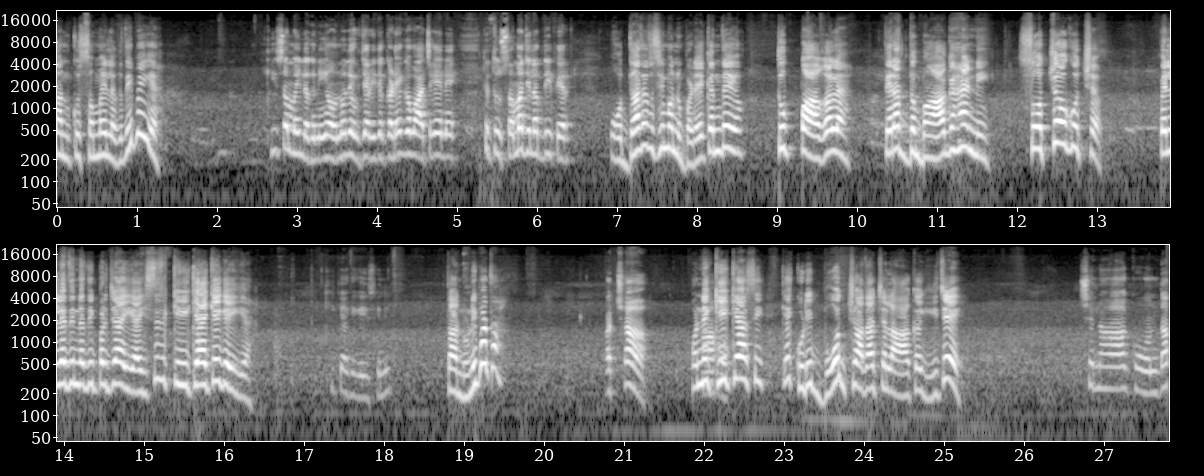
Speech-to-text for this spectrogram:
ਤੁਹਾਨੂੰ ਕੁਝ ਸਮਝ ਲੱਗਦੀ ਪਈ ਹੈ? ਕੀ ਸਮਝ ਲੱਗਣੀ ਆ? ਉਹਨਾਂ ਦੇ ਵਿਚਾਰੀ ਦੇ ਕੜੇ ਗਵਾਚ ਗਏ ਨੇ ਤੇ ਤੂੰ ਸਮਝ ਲੱਭਦੀ ਫਿਰ। ਉਦਾਂ ਤੇ ਤੁਸੀਂ ਮੈਨੂੰ ਬੜੇ ਕੰਦੇ ਹੋ। ਤੂੰ ਪਾਗਲ ਹੈ ਤੇਰਾ ਦਿਮਾਗ ਹੈ ਨਹੀਂ। ਸੋਚੋ ਕੁਛ। ਪਹਿਲੇ ਦਿਨ ਦੀ ਭਰਜਾਈ ਆਈ ਸੀ ਕੀ ਕਹਿ ਕੇ ਗਈ ਹੈ? ਕੀ ਕਹਿ ਕੇ ਗਈ ਸੀ ਨੀ? ਤੁਹਾਨੂੰ ਨਹੀਂ ਪਤਾ? ਅੱਛਾ। ਉਹਨੇ ਕੀ ਕਿਹਾ ਸੀ? ਕਿ ਕੁੜੀ ਬਹੁਤ ਜ਼ਿਆਦਾ ਚਲਾਕ ਹੈਗੀ ਜੇ। ਚਲਾਕ ਹੋਣ ਦਾ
